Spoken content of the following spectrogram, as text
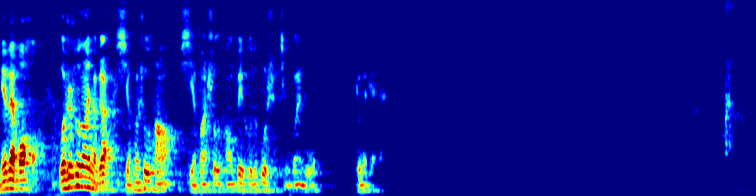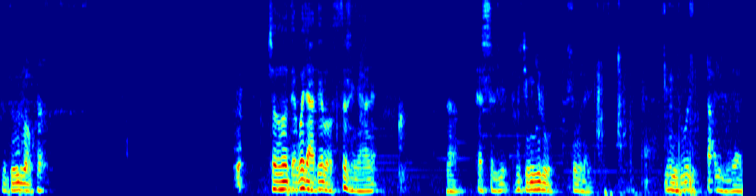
您再包好。我是收藏小哥，喜欢收藏，喜欢收藏背后的故事，请关注我，给我点赞。这都有落牌。这东西在我家待了四十年了，啊，在市里从经一路收来的，经济路的大一路下的。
